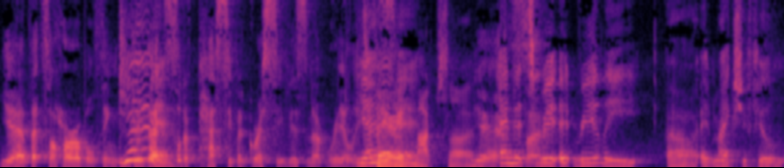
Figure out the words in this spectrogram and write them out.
yeah, that's a horrible thing to do. That's sort of passive aggressive, isn't it, really? Yeah. Very much so. Yeah. and it's so- re- it really, uh, it makes you feel.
